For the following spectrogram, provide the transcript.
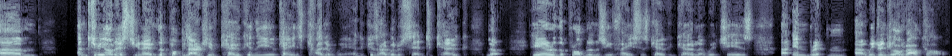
Um, and to be honest, you know, the popularity of Coke in the UK is kind of weird because I would have said to Coke, look, here are the problems you face as Coca Cola, which is uh, in Britain, uh, we drink a lot of alcohol.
